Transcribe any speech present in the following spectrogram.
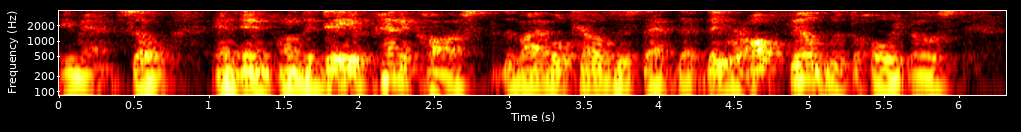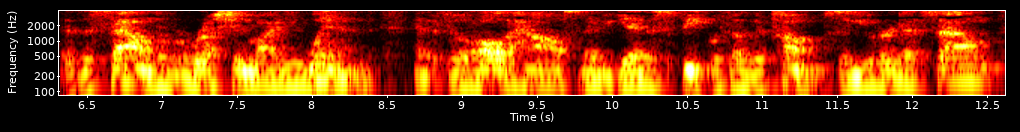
amen. So, and, and on the day of Pentecost, the Bible tells us that, that they were all filled with the Holy Ghost at the sound of a rushing mighty wind, and it filled all the house, and they began to speak with other tongues. So you heard that sound,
